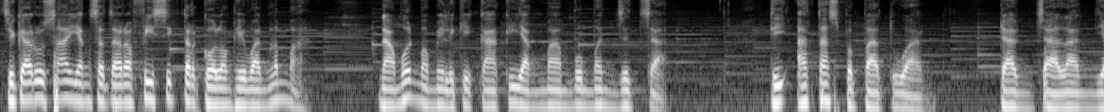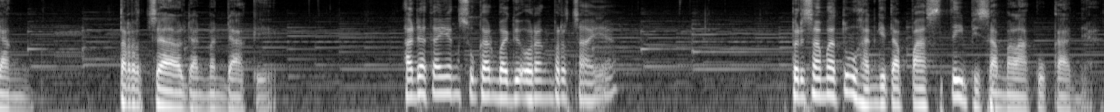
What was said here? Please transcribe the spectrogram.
Jika rusa yang secara fisik tergolong hewan lemah, namun memiliki kaki yang mampu menjejak di atas bebatuan dan jalan yang terjal dan mendaki. Adakah yang sukar bagi orang percaya? Bersama Tuhan kita pasti bisa melakukannya.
